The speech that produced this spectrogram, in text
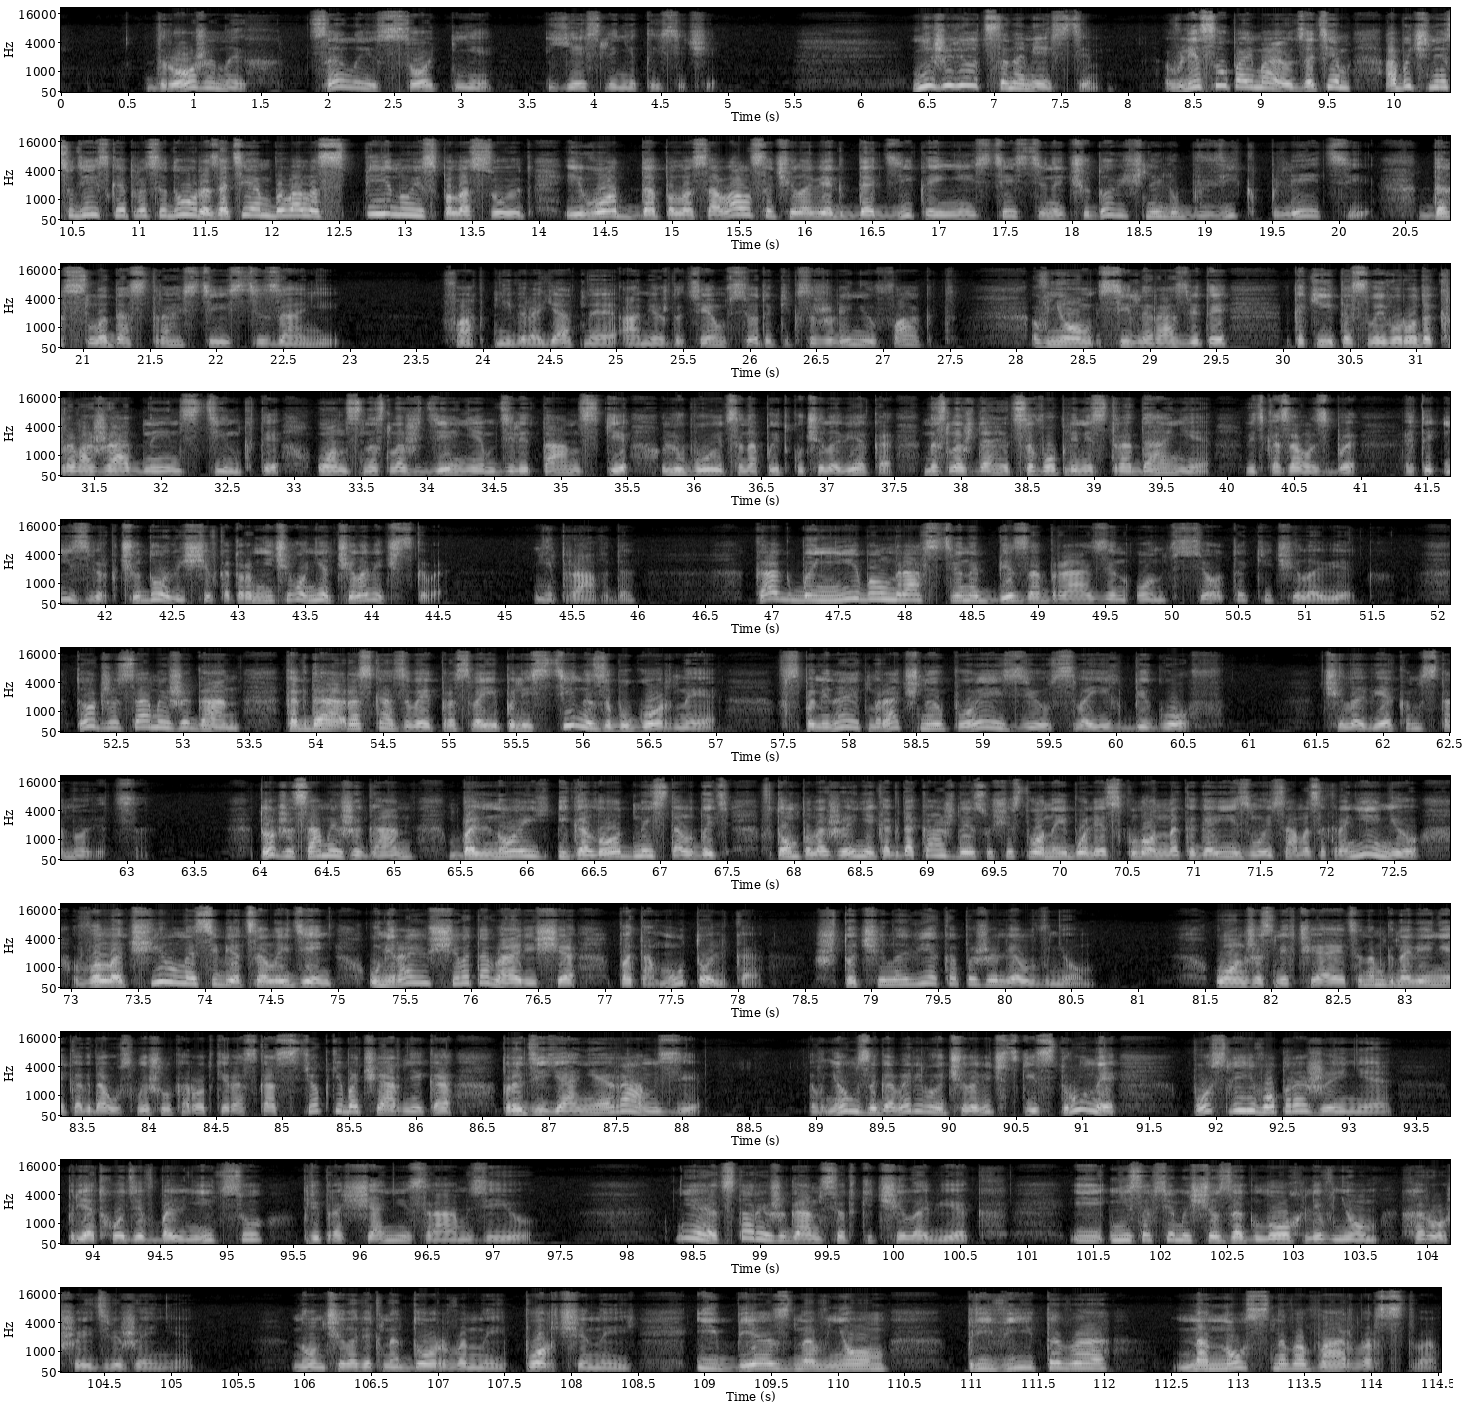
дроженых целые сотни, если не тысячи. Не живется на месте. В лесу поймают, затем обычная судейская процедура, затем бывало спину исполосуют. И вот дополосовался человек до дикой, неестественной, чудовищной любви к плети, до сладострастия истязаний. Факт невероятный, а между тем все таки к сожалению, факт. В нем сильно развиты какие-то своего рода кровожадные инстинкты. Он с наслаждением дилетантски любуется на пытку человека, наслаждается воплями страдания, ведь казалось бы, это изверг, чудовище, в котором ничего нет человеческого. Неправда. Как бы ни был нравственно безобразен, он все таки человек. Тот же самый Жиган, когда рассказывает про свои Палестины забугорные, вспоминает мрачную поэзию своих бегов. Человеком становится. Тот же самый Жиган, больной и голодный, стал быть в том положении, когда каждое существо наиболее склонно к эгоизму и самосохранению, волочил на себе целый день умирающего товарища, потому только что человека пожалел в нем. Он же смягчается на мгновение, когда услышал короткий рассказ Стёпки Бочарника про деяния Рамзи. В нем заговаривают человеческие струны после его поражения, при отходе в больницу, при прощании с Рамзией. Нет, старый Жиган все таки человек, и не совсем еще заглохли в нем хорошие движения. Но он человек надорванный, порченный, и бездна в нем привитого наносного варварства.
